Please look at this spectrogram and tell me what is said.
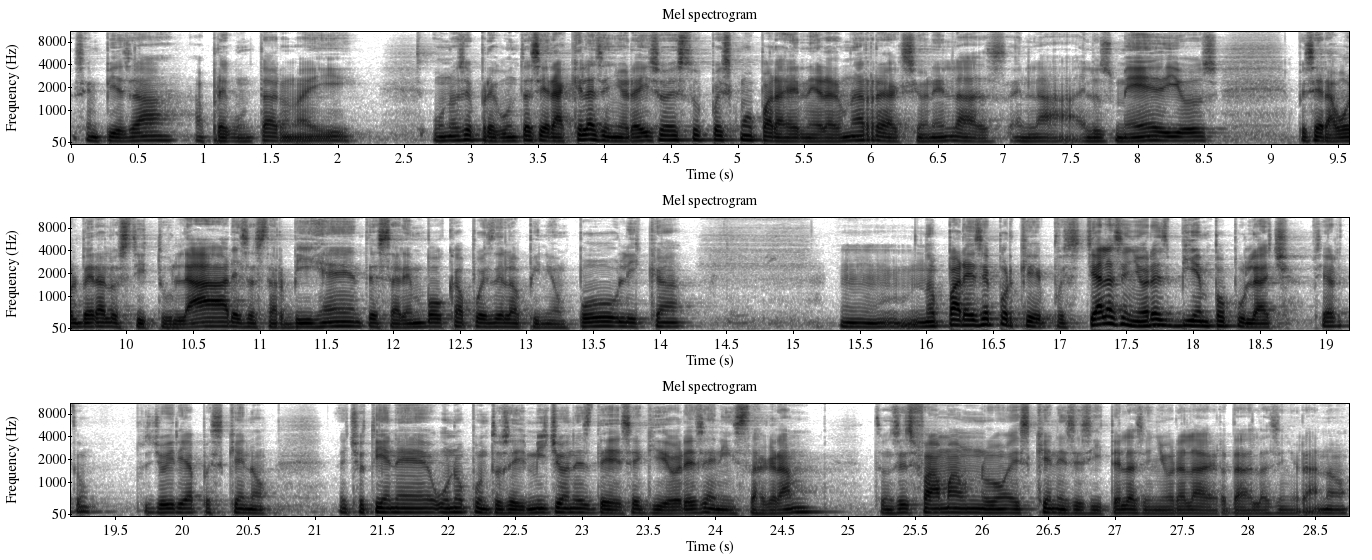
se empieza a preguntar, uno ahí, uno se pregunta, ¿será que la señora hizo esto pues como para generar una reacción en, las, en, la, en los medios? Pues será volver a los titulares, a estar vigente, estar en boca pues de la opinión pública. Mm, no parece porque pues ya la señora es bien populacha, ¿cierto? Pues yo diría pues que no. De hecho tiene 1.6 millones de seguidores en Instagram. Entonces fama no es que necesite la señora, la verdad, la señora no,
